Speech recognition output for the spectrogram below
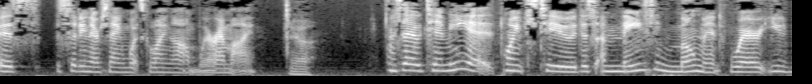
is sitting there saying, what's going on? Where am I? Yeah. So to me, it points to this amazing moment where you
